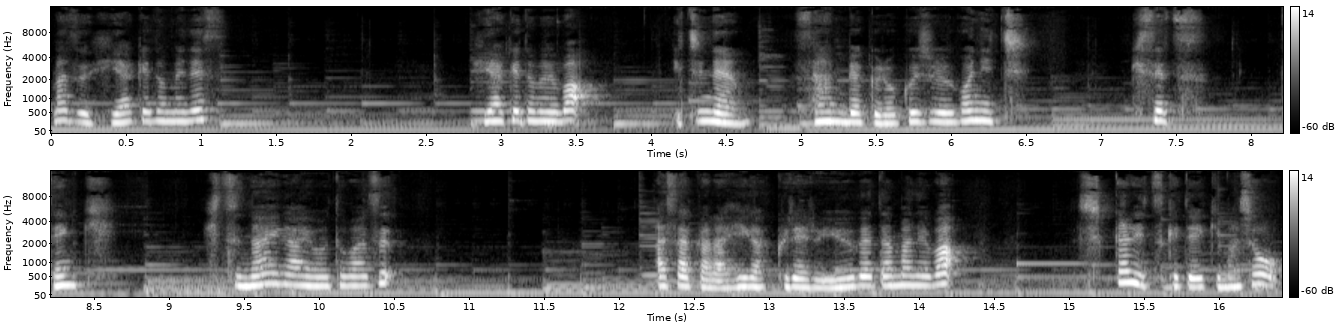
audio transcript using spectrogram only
まず日焼け止めです。日焼け止めは1年365日。季節天気室内外を問わず朝から日が暮れる夕方まではしっかりつけていきましょ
